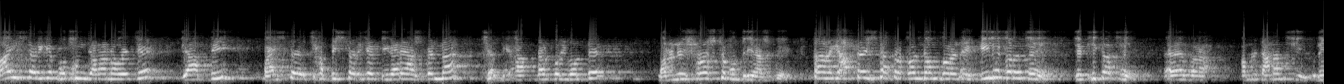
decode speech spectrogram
বাইশ তারিখে প্রথম জানানো হয়েছে যে আপনি বাইশ, ছাব্বিশ তারিখের ডিনারে আসবেন না আপনার পরিবর্তে মাননীয় স্বরাষ্ট্রমন্ত্রী আসবে। তার আগে আপনার স্টাফরা কনফার্ম করে ডিলে করেছে যে ঠিক আছে আমরা জানাচ্ছি, উনি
